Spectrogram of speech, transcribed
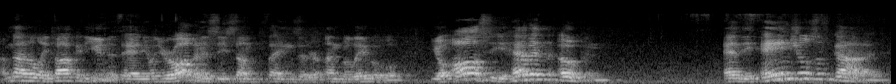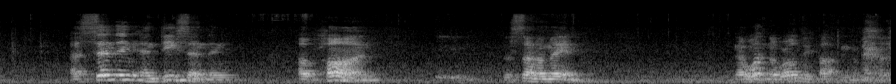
I'm not only talking to you, Nathaniel, you're all going to see some things that are unbelievable. You'll all see heaven open and the angels of God ascending and descending upon the Son of Man. Now, what in the world is he talking about?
